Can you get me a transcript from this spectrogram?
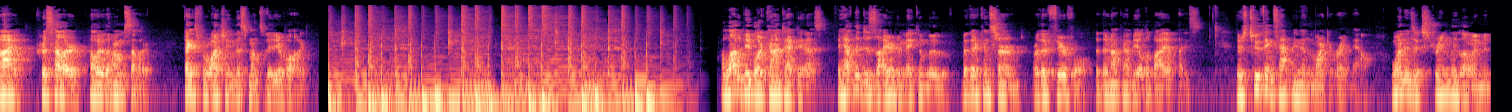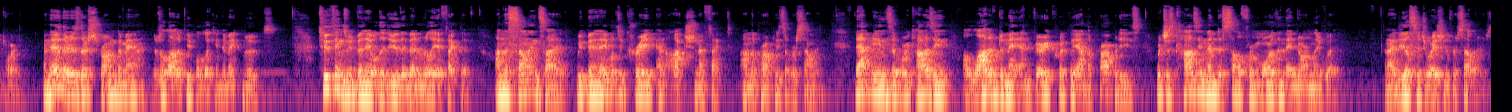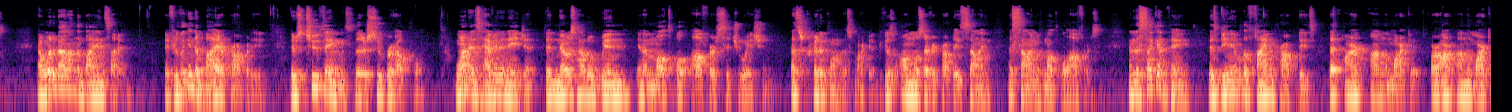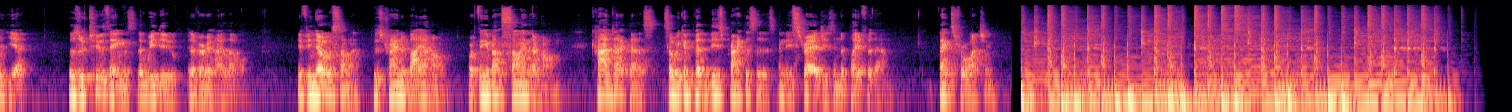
Hi, Chris Heller, Heller the Home Seller. Thanks for watching this month's video vlog. A lot of people are contacting us. They have the desire to make a move, but they're concerned or they're fearful that they're not going to be able to buy a place. There's two things happening in the market right now. One is extremely low inventory, and the other is there's strong demand. There's a lot of people looking to make moves. Two things we've been able to do that have been really effective. On the selling side, we've been able to create an auction effect on the properties that we're selling. That means that we're causing a lot of demand very quickly on the properties, which is causing them to sell for more than they normally would. An ideal situation for sellers. Now, what about on the buying side? If you're looking to buy a property, there's two things that are super helpful. One is having an agent that knows how to win in a multiple offer situation. That's critical in this market because almost every property selling is selling with multiple offers. And the second thing is being able to find properties that aren't on the market or aren't on the market yet. Those are two things that we do at a very high level. If you know someone who's trying to buy a home or thinking about selling their home, contact us so we can put these practices and these strategies into play for them. Thanks for watching.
